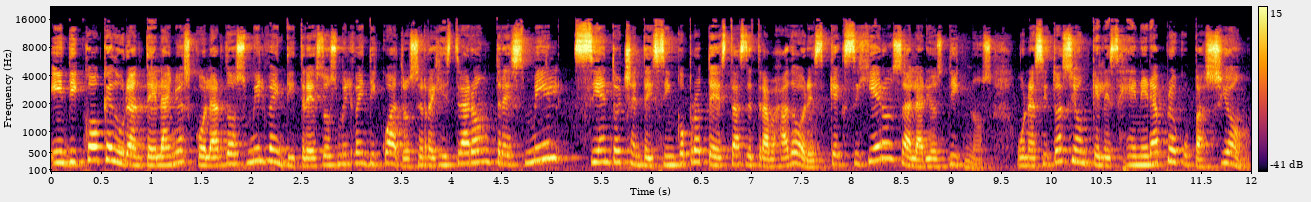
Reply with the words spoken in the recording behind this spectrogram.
indicó que durante el año escolar 2023-2024 se registraron 3.185 protestas de trabajadores que exigieron salarios dignos, una situación que les genera preocupación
